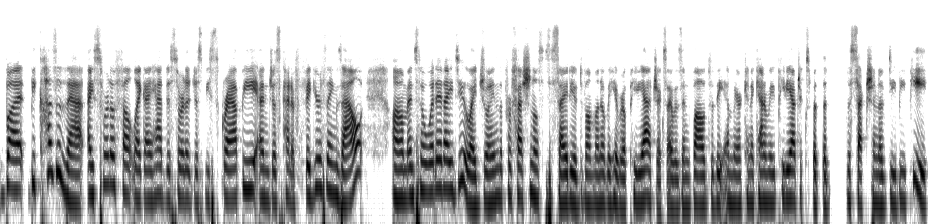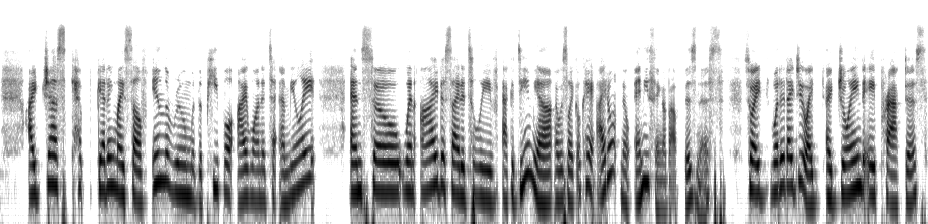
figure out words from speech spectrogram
but because of that, I sort of felt like I had to sort of just be scrappy and just kind of figure things out. Um, and so what did I do? I joined the Professional Society of Developmental Behavioral Pediatrics. I was involved with the American Academy of Pediatrics, but the the section of DBP. I just kept getting myself in the room with the people I wanted to emulate. And so when I decided to leave academia, I was like, okay, I don't know anything about business. So I, what did I do? I, I joined a practice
